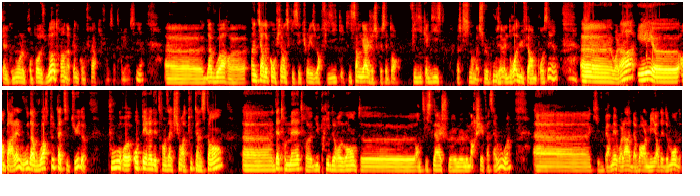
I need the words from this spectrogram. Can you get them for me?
tel que nous on le propose, d'autres, hein, on a plein de confrères qui font ça très bien aussi, hein, euh, d'avoir euh, un tiers de confiance qui sécurise l'or physique et qui s'engage à ce que cet or physique existe, parce que sinon, bah, sur le coup, vous avez le droit de lui faire un procès. Hein. Voilà. Et en parallèle, vous d'avoir toute l'attitude pour opérer des transactions à tout instant, d'être maître du prix de revente anti-slash le, marché face à vous, qui vous permet voilà d'avoir le meilleur des deux mondes.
